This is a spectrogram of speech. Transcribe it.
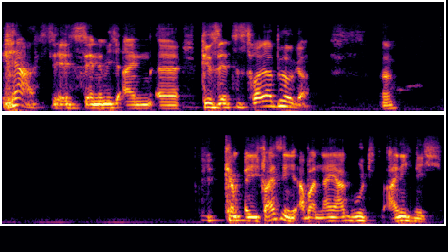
Ja, der ist ja nämlich ein äh, gesetzestreuer Bürger. Ja. Ich weiß nicht, aber naja, gut, eigentlich nicht.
